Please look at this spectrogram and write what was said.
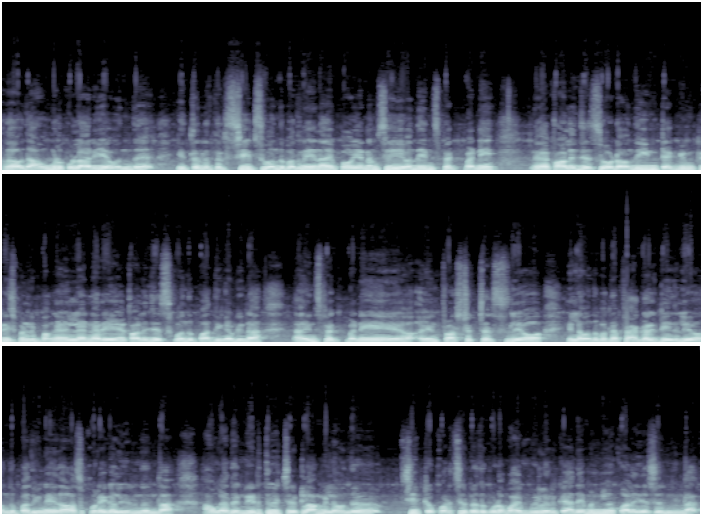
அதாவது அவங்களுக்குள்ளாரியே வந்து இத்தனை இத்தனை சீட்ஸ் வந்து பார்த்தீங்கன்னா ஏன்னா இப்போ என்எம்சி வந்து இன்ஸ்பெக்ட் பண்ணி காலேஜஸோட வந்து இன்டெக் இன்க்ரீஸ் பண்ணியிருப்பாங்க இல்லை நிறைய காலேஜஸ்க்கு வந்து பார்த்தீங்க அப்படின்னா இன்ஸ்பெக்ட் பண்ணி இன்ஃப்ராஸ்ட்ரக்சர்ஸ்லேயோ இல்லை வந்து பார்த்தீங்கன்னா ஃபேக்கல்ட்டி இதுலேயோ வந்து பார்த்தீங்கன்னா ஏதாவது குறைகள் இருந்திருந்தால் அவங்க அதை நிறுத்தி வச்சிருக்கலாம் இல்லை வந்து சீட்டை குறைச்சிருக்கிறது கூட வாய்ப்புகள் இருக்குது அதே மாதிரி நியூ காலேஜஸ் இருந்தால்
